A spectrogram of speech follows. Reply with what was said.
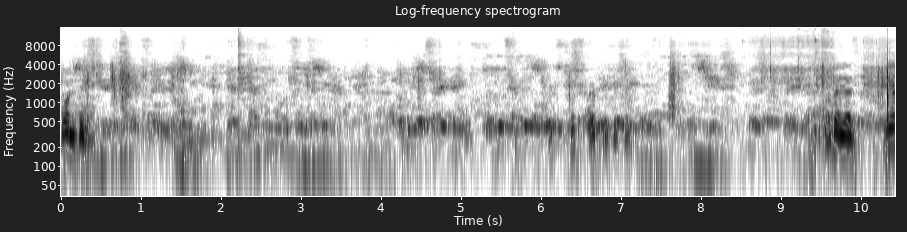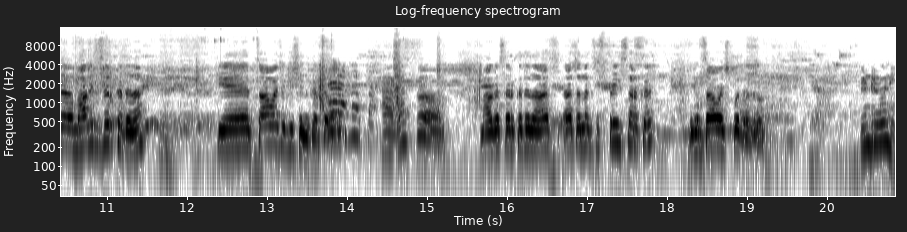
कोणते जे मागाची सरकत आहे ना ते चावाच्या दिशेने करतं हा का? हा. मागं सरकत आहे ना अच- अचानक स्प्रिंग सारखं चावाची पद्धत. पिंढरी होणी?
